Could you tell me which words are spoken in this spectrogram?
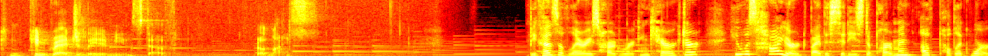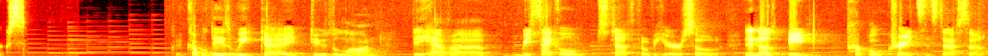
con- congratulated me and stuff. Real nice. Because of Larry's hardworking character, he was hired by the city's Department of Public Works. A couple days a week, I do the lawn. They have uh, recycled stuff over here, so in those big purple crates and stuff. So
